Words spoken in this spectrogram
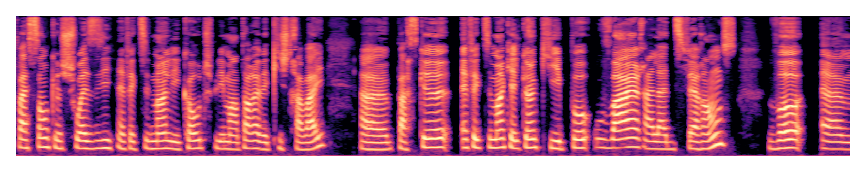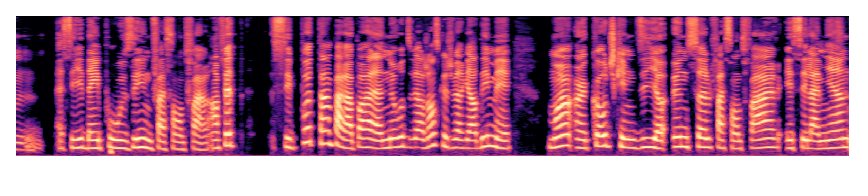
façon que je choisis effectivement les coachs et les mentors avec qui je travaille. Euh, parce que effectivement, quelqu'un qui est pas ouvert à la différence va euh, essayer d'imposer une façon de faire. En fait, c'est pas tant par rapport à la neurodivergence que je vais regarder, mais moi, un coach qui me dit il y a une seule façon de faire et c'est la mienne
